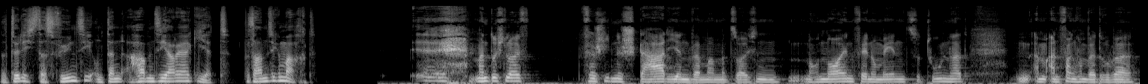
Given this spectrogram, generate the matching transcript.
natürlich, das fühlen Sie und dann haben Sie ja reagiert. Was haben Sie gemacht? Äh, man durchläuft verschiedene Stadien, wenn man mit solchen noch neuen Phänomenen zu tun hat. Am Anfang haben wir drüber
